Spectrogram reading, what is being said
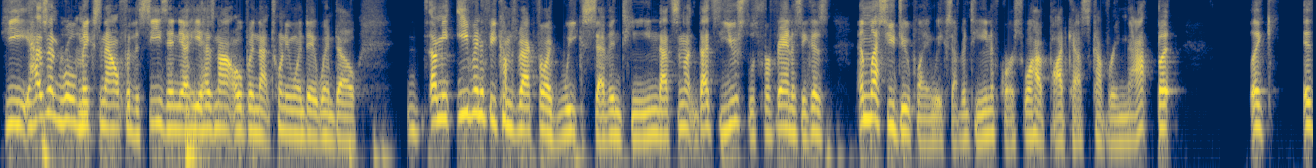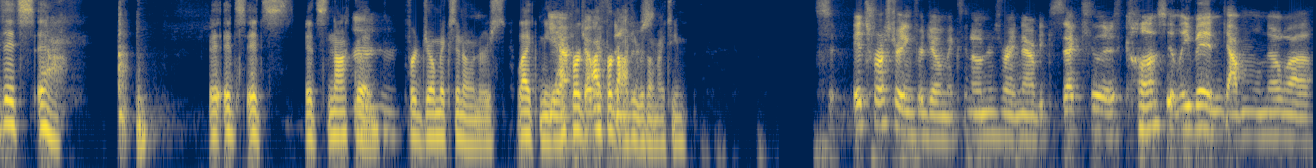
He hasn't ruled Mhm. Mixon out for the season yet. He has not opened that 21 day window. I mean, even if he comes back for like week 17, that's not that's useless for fantasy because unless you do play in week 17, of course, we'll have podcasts covering that. But like, it, it's uh, it- it's it's it's not good Mhm. for Joe Mixon owners like me. I Yeah, I Mixon forgot he was on my team. It's, it's frustrating for Joe Mixon owners right now because Zac Taylor has constantly been. Gavin will know. Uh,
